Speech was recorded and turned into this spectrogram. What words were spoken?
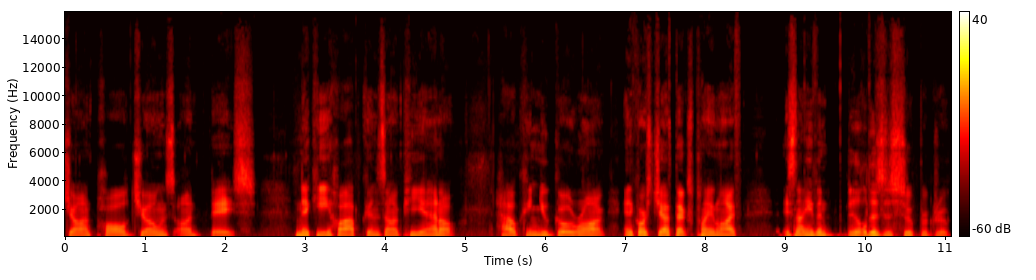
John Paul Jones on bass, Nicky Hopkins on piano. How can you go wrong? And of course, Jeff Beck's playing live. It's not even billed as a supergroup.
